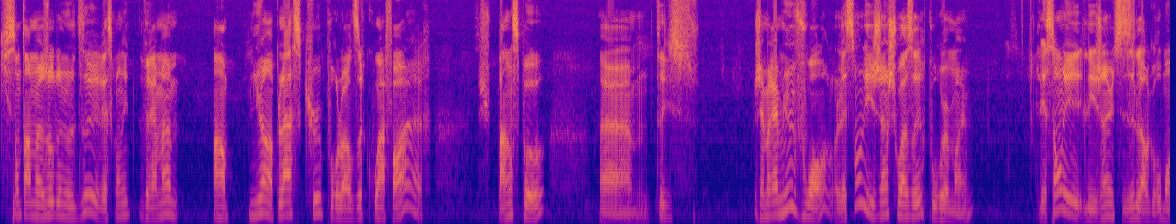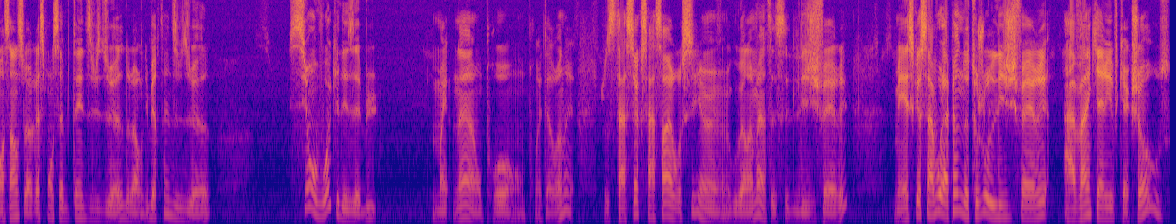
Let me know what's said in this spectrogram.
qui sont en mesure de nous le dire. Est-ce qu'on est vraiment en, mieux en place qu'eux pour leur dire quoi faire? Je pense pas. Euh, j'aimerais mieux voir. Laissons les gens choisir pour eux-mêmes. Laissons les, gens utiliser leur gros bon sens, leur responsabilité individuelle, de leur liberté individuelle. Si on voit qu'il y a des abus, maintenant, on pourra, on pourra intervenir. C'est à ça que ça sert aussi un, gouvernement, c'est de légiférer. Mais est-ce que ça vaut la peine de toujours légiférer avant qu'il arrive quelque chose?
